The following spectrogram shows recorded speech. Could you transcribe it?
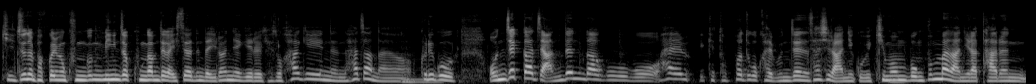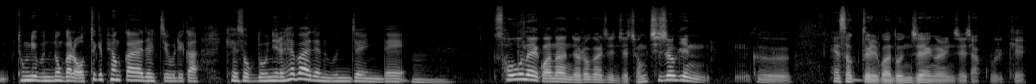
기준을 바꾸려면 국민적 공감대가 있어야 된다 이런 얘기를 계속 하기는 하잖아요. 음. 그리고 언제까지 안 된다고 뭐 할 이렇게 덮어두고 갈 문제는 사실 아니고 김원봉뿐만 아니라 다른 독립운동가를 어떻게 평가해야 될지 우리가 계속 논의를 해봐야 되는 문제인데 음. 서운에 관한 여러 가지 이제 정치적인 그 해석들과 논쟁을 이제 자꾸 이렇게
